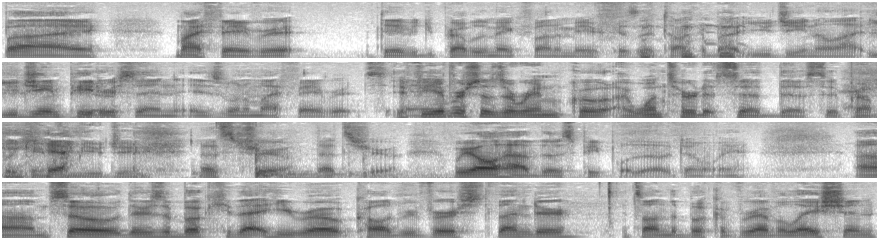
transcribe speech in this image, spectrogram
by my favorite. David, you probably make fun of me because I talk about Eugene a lot. Eugene Peterson is one of my favorites. If he ever says a random quote, I once heard it said this. It probably came Yeah. from Eugene. That's true. That's true. We all have those people, though, don't we? Um, so there's a book that he wrote called Reversed Thunder. It's on the book of Revelation.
